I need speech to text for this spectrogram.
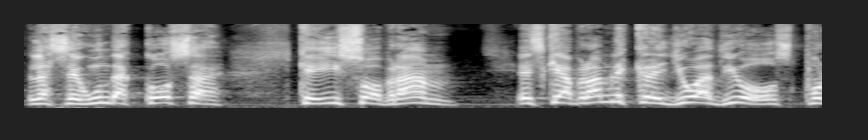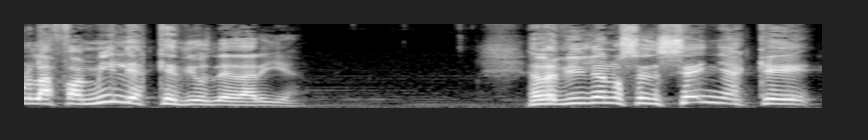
La segunda cosa que hizo Abraham es que Abraham le creyó a Dios por la familia que Dios le daría. En la Biblia nos enseña que,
